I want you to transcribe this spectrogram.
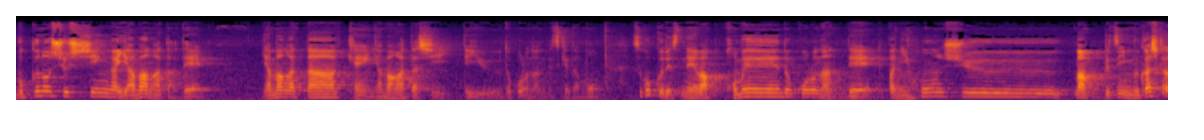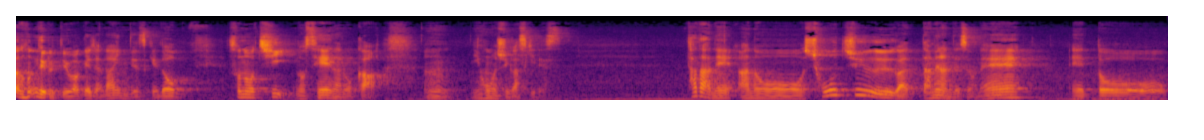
僕の出身が山形で山形県山形市っていうところなんですけどもすごくですね、まあ、米どころなんでやっぱ日本酒まあ別に昔から飲んでるっていうわけじゃないんですけどその地のせいなのか、うん、日本酒が好きですただねあの焼酎がダメなんですよねえっと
